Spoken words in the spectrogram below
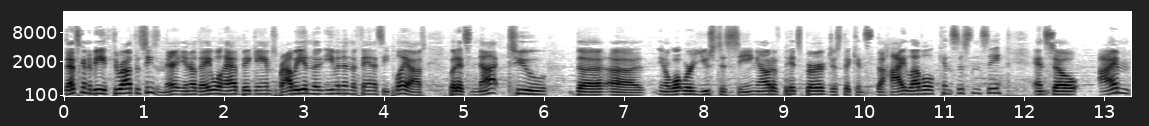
that's going to be throughout the season. They, you know, they will have big games, probably in the even in the fantasy playoffs. But it's not to the uh, you know what we're used to seeing out of Pittsburgh, just the cons- the high level consistency. And so I'm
